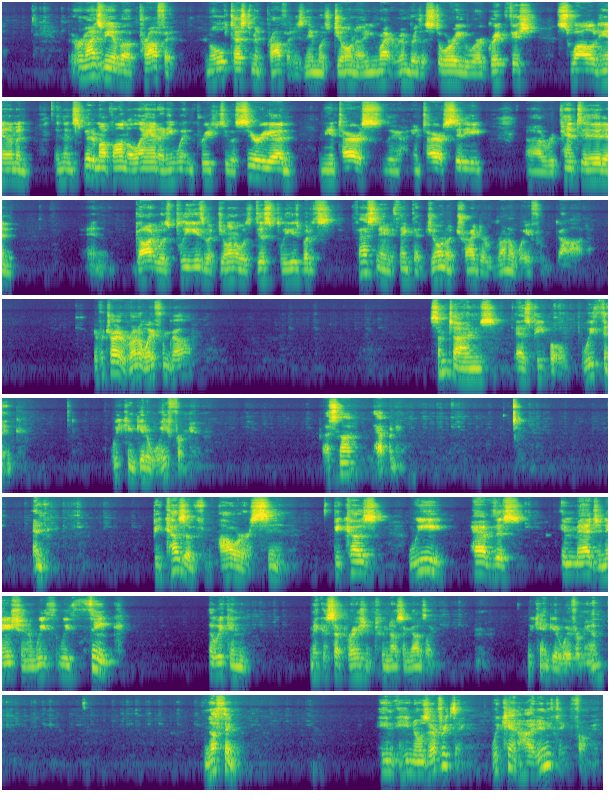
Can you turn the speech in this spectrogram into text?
It reminds me of a prophet an Old Testament prophet. His name was Jonah. You might remember the story where a great fish swallowed him and, and then spit him up on the land, and he went and preached to Assyria, and, and the entire the entire city uh, repented, and and God was pleased, but Jonah was displeased. But it's fascinating to think that Jonah tried to run away from God. You ever try to run away from God? Sometimes, as people, we think we can get away from him. That's not happening. And because of our sin, because we have this imagination, we, we think that we can make a separation between us and God. It's like, we can't get away from Him. Nothing. He, he knows everything. We can't hide anything from Him.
